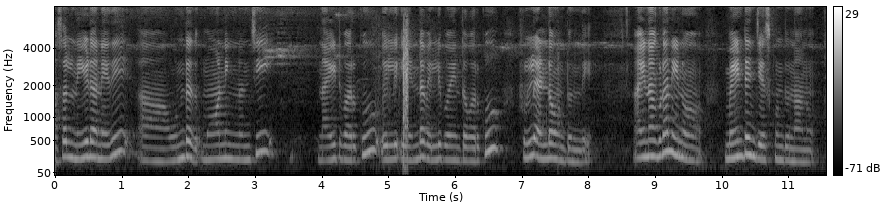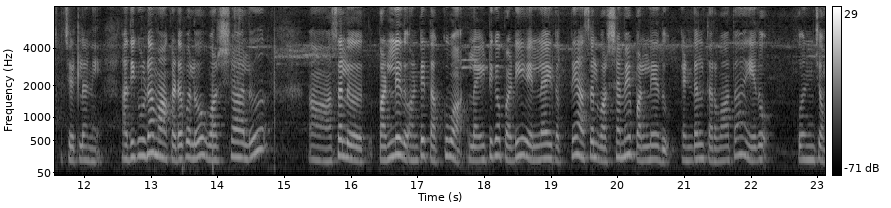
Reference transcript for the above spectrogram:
అసలు నీడ అనేది ఉండదు. మార్నింగ్ నుంచి నైట్ వరకు వెళ్ళి ఎండ వెళ్ళిపోయేంత వరకు ఫుల్ ఎండ ఉంటుంది. అయినా కూడా నేను మెయింటైన్ చేసుకుంటున్నాను చెట్లని. అది కూడా మా కడపలో వర్షాలు అసలు పడలేదు. అంటే తక్కువ. లైట్గా పడి వెళ్ళాయి తప్పితే అసలు వర్షమే పడలేదు. ఎండల తర్వాత ఏదో కొంచెం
